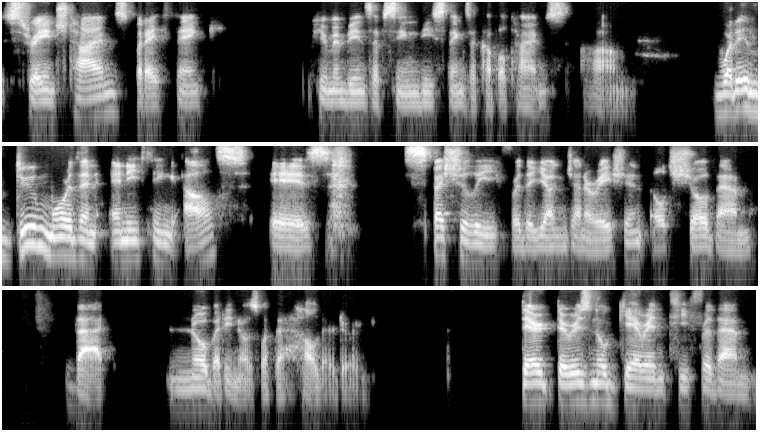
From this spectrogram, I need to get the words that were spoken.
strange times, but I think human beings have seen these things a couple times. Um, what it'll do more than anything else is, especially for the young generation, it'll show them that nobody knows what the hell they're doing. There there is no guarantee for them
